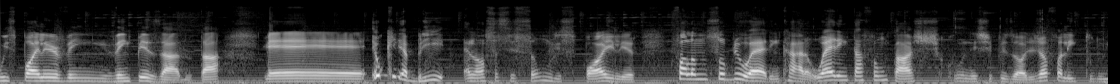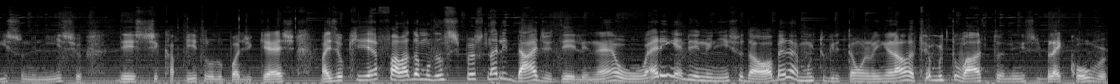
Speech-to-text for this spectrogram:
o spoiler vem, vem pesado, tá? É, eu queria abrir a nossa sessão de spoiler falando sobre o Eren, cara, o Eren tá fantástico neste episódio. Eu já falei tudo isso no início deste capítulo do podcast, mas eu queria falar da mudança de personalidade dele, né? O Eren, ele no início da obra era muito gritão, ele era até muito ato no início de Black Cover.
